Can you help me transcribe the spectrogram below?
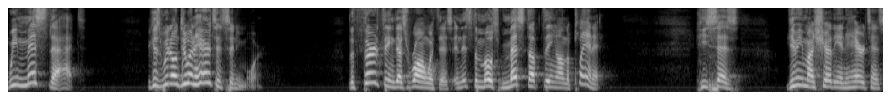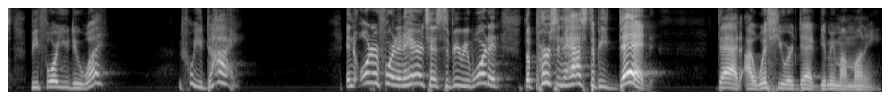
We miss that because we don't do inheritance anymore. The third thing that's wrong with this, and it's the most messed up thing on the planet, he says, Give me my share of the inheritance before you do what? Before you die. In order for an inheritance to be rewarded, the person has to be dead. Dad, I wish you were dead. Give me my money.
